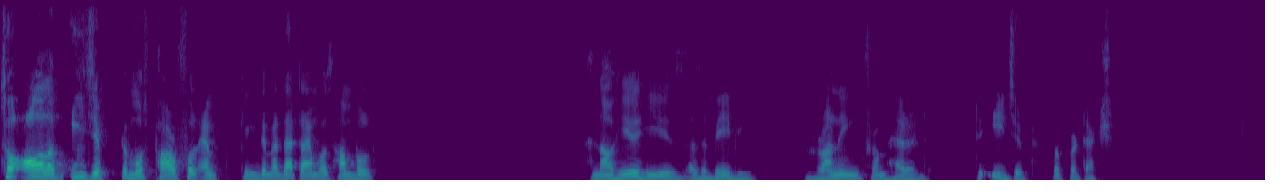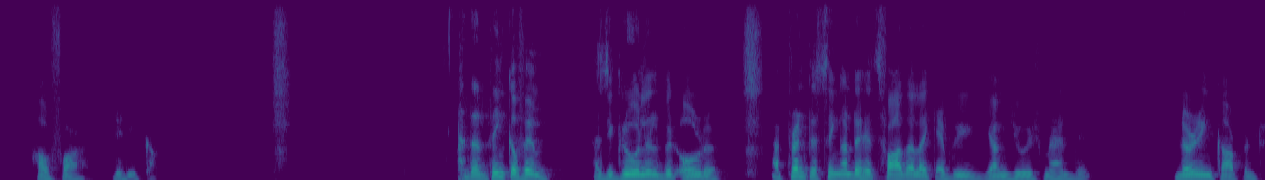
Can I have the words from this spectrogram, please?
So all of Egypt, the most powerful kingdom at that time, was humbled. And now here he is as a baby running from Herod to Egypt for protection. How far did he come? And then think of him as he grew a little bit older, apprenticing under his father like every young Jewish man did, learning carpentry.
